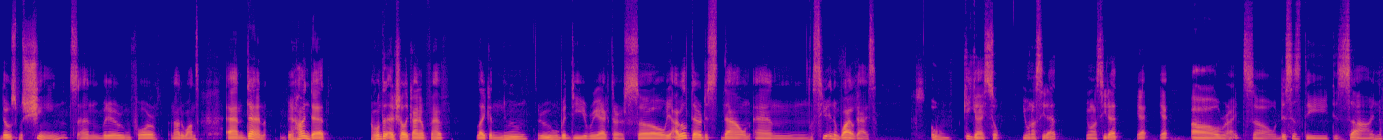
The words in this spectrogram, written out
those machines and with room for another ones and then behind that I want to actually kind of have like a new room with the reactors so yeah I will tear this down and see you in a while guys Okay guys, so you wanna see that? You wanna see that? Yeah, yeah. Alright, so this is the design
